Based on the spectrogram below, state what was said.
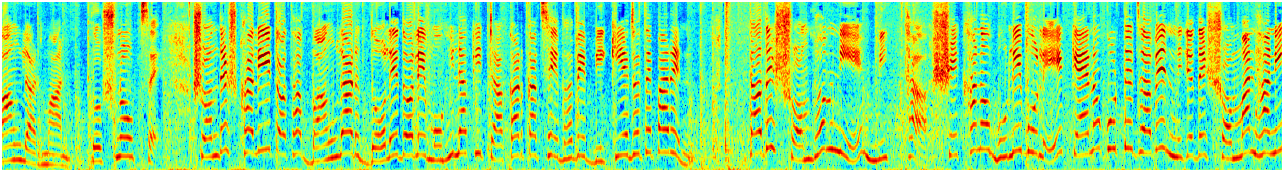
বাংলার মান। প্রশ্ন উঠছে, সন্দেশখালী তথা বাংলার দলে দলে মহিলা কি টাকার কাছে এভাবে বিকিয়ে যেতে পারেন? তাদের সম্ভ্রম নিয়ে মিথ্যা, শেখানো বুলি বলে কেন করতে যাবেন নিজেদের সম্মানহানি?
